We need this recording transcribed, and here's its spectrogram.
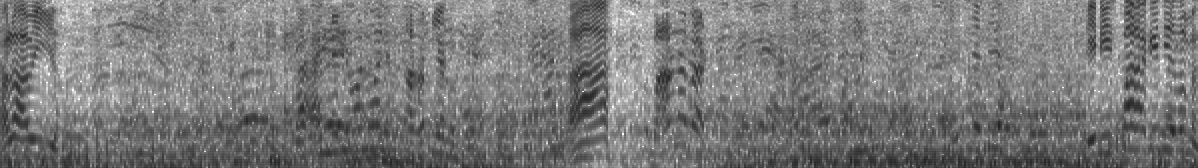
હાલો આવી ગયો. હા હા. એ ડીશમાં રાખી દો તમે.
